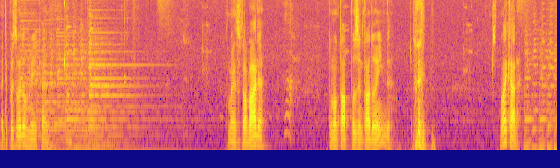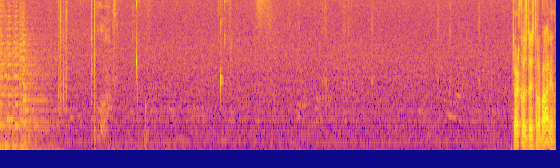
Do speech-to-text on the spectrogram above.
Aí depois tu vai dormir, cara. Amanhã tu trabalha? Tu não tá aposentado ainda? Vai, cara. Será que os dois trabalham?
